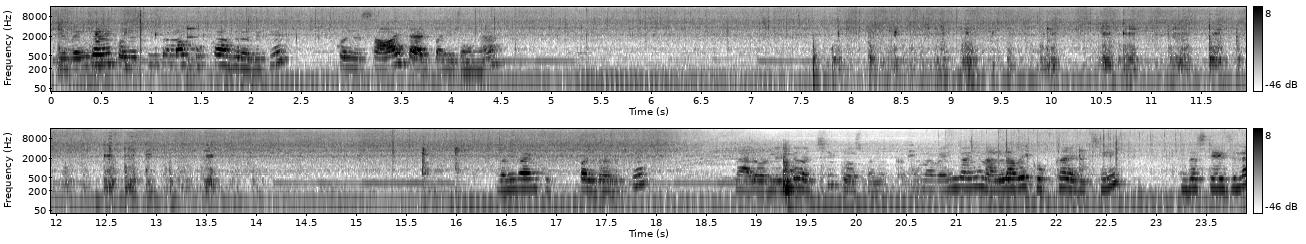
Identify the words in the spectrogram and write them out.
இந்த வெங்காயம் கொஞ்சம் சீக்கிரமாக குக் ஆகுறதுக்கு கொஞ்சம் சால்ட் ஆட் பண்ணிக்கோங்க. வெங்காயம் குக் பண்ணுறதுக்கு மேலே ஒரு லிட்டு வச்சு க்ளோஸ் பண்ணி விட்டுறோம். நம்ம வெங்காயம் நல்லாவே குக் ஆகிடுச்சு இந்த ஸ்டேஜில்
